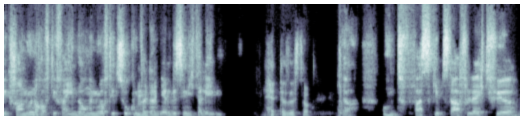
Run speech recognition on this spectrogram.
Wir schauen nur noch auf die Veränderungen, nur auf die Zukunft, mhm. weil dann werden wir sie nicht erleben. Das ist so. Ja, und was gibt's da vielleicht für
